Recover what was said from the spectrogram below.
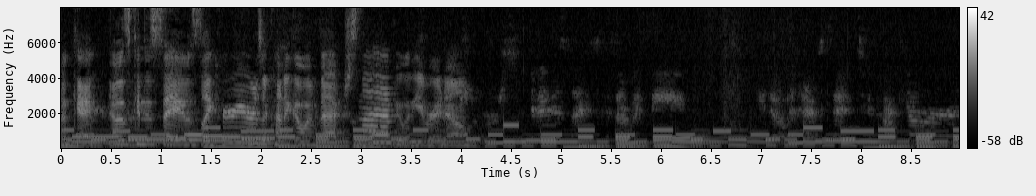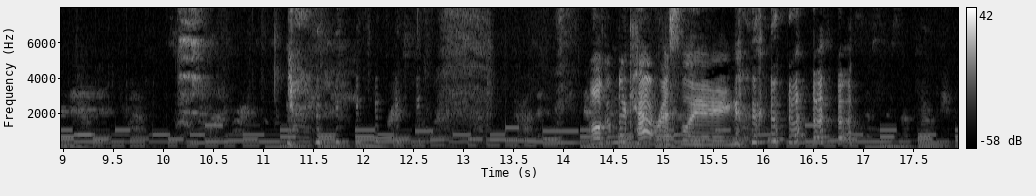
Okay. I was gonna say, it was like her ears are kind of going back. She's not happy with you right now. Welcome to cat wrestling!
